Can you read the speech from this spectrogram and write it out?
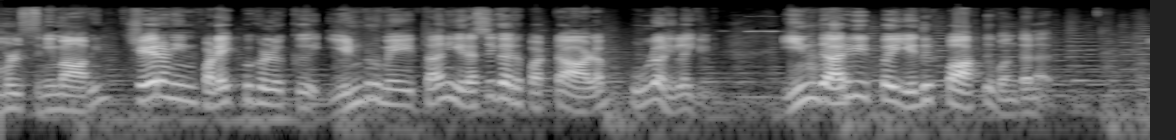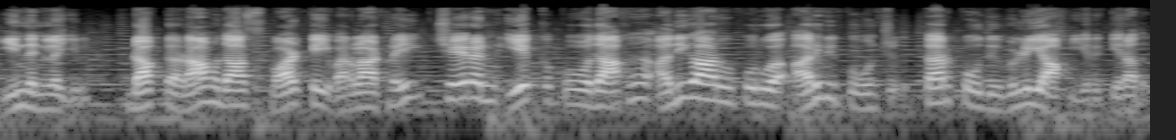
தமிழ் சினிமாவின் சேரனின் படைப்புகளுக்கு என்றுமே தனி ரசிகர் பட்டாளம் உள்ள நிலையில் இந்த அறிவிப்பை எதிர்பார்த்து வந்தனர். இந்த நிலையில் டாக்டர் ராமதாஸ் வாழ்க்கை வரலாற்றை சேரன் இயக்கப் போவதாக அதிகாரப்பூர்வ அறிவிப்பு ஒன்று தற்போது வெளியாகி இருக்கிறது.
